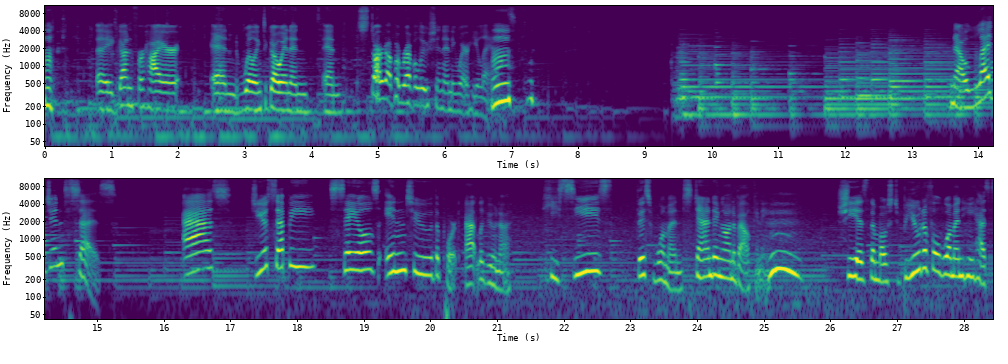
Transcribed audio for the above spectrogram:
Hmm. A gun for hire and willing to go in and, and start up a revolution anywhere he lands. Now, legend says as Giuseppe sails into the port at Laguna, he sees this woman standing on a balcony. She is the most beautiful woman he has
